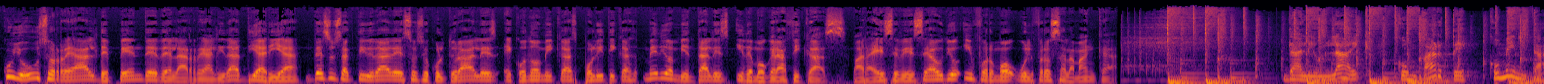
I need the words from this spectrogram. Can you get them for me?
cuyo uso real depende de la realidad diaria de sus actividades socioculturales, económicas, políticas, medioambientales y demográficas. Para SBS Audio informó Wilfredo Salamanca. Dale un like, comparte, comenta.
